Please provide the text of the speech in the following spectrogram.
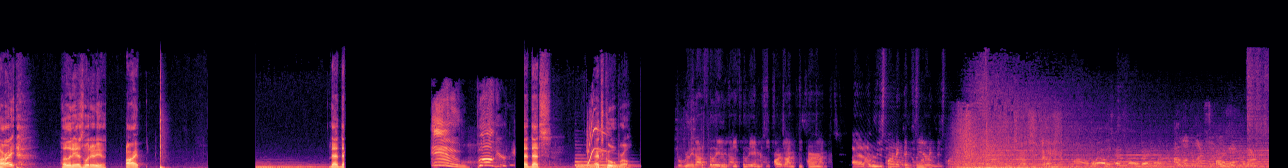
All right. Well, it is what it is. All right. That that Ew, booger. that that's that's cool, bro. We're really not affiliated with Geeks and Gamers as far as I'm concerned. I, I really just want to make that clear. Morales has his own. I love the last show. I love the last show.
